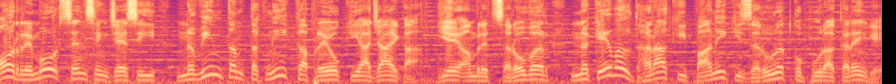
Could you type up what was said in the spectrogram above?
और रिमोट सेंसिंग जैसी नवीनतम तकनीक का प्रयोग किया जाएगा। ये अमृत सरोवर न केवल धरा की पानी की ज़रूरत को पूरा करेंगे,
